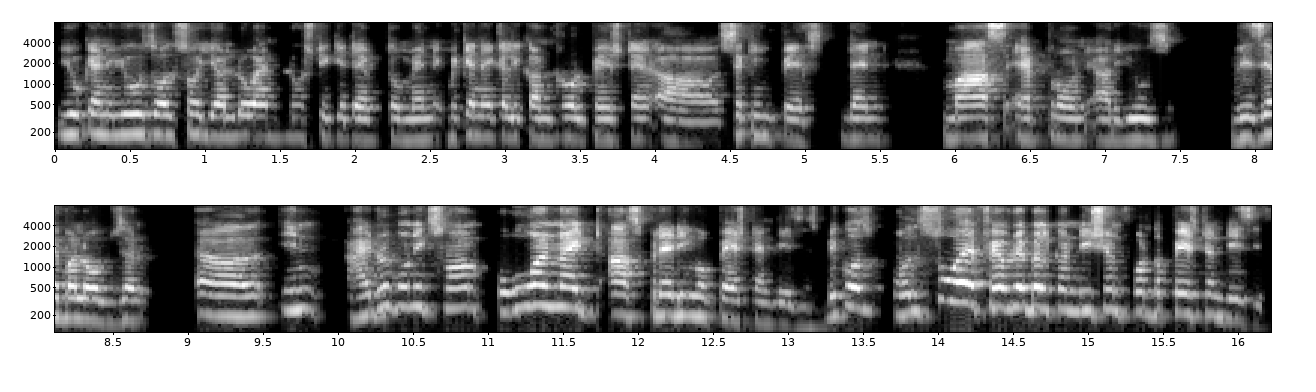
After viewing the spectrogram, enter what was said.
you can use also yellow and blue sticky tape to me mechanically control pest, uh, pest. Then mass apron are used. Visible observe. Uh, in hydroponics farm, overnight are spreading of pest and disease because also a favorable condition for the pest and disease.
